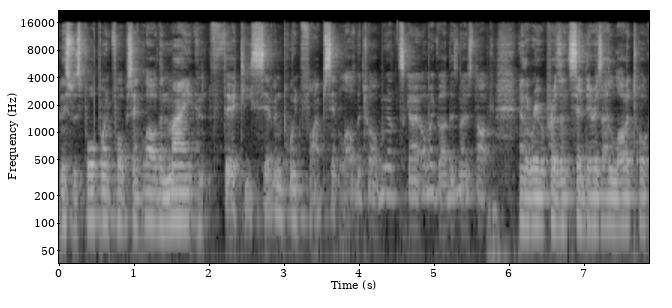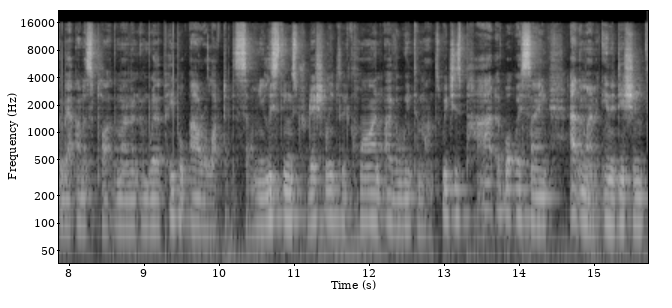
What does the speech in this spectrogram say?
this was 4.4% lower than May and 37.5% lower than 12 months ago. Oh my God, there's no stock. Now, the REIWA president said there is a lot of talk about undersupply at the moment and whether people are reluctant to sell. New listings traditionally decline over winter months, which is part of what we're seeing at the moment. In addition,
